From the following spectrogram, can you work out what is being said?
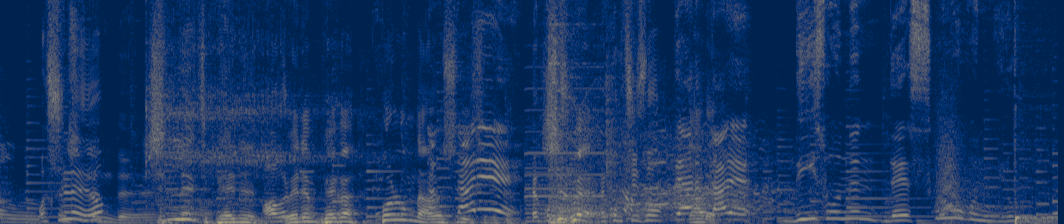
어, 실례요? 실내지 배는 왜냐면 배가 볼록 나올 수 나래. 있습니다. 실패 배꼽 취소 내, 나래. 나래. 네 손은 내 승모근 위로.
